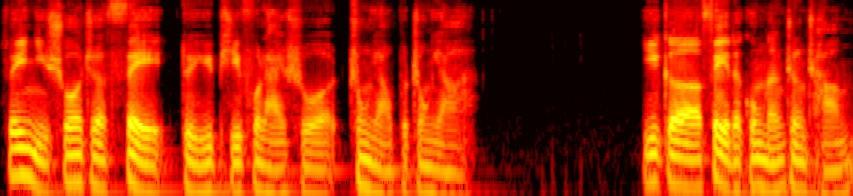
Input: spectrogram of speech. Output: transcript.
所以你说这肺对于皮肤来说重要不重要啊？一个肺的功能正常，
